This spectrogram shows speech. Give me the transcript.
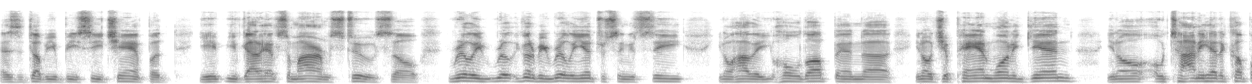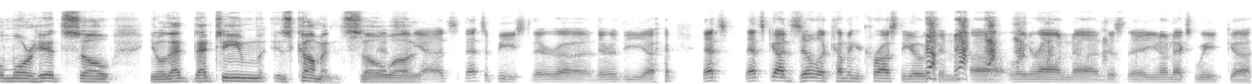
as the WBC champ, but you you've got to have some arms too. So really, really going to be really interesting to see you know how they hold up, and uh, you know Japan won again. You know, Ohtani had a couple more hits, so you know that that team is coming. So that's uh, yeah, that's that's a beast. They're uh, they're the uh, that's that's Godzilla coming across the ocean uh, later on uh, this uh, you know next week. Uh,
